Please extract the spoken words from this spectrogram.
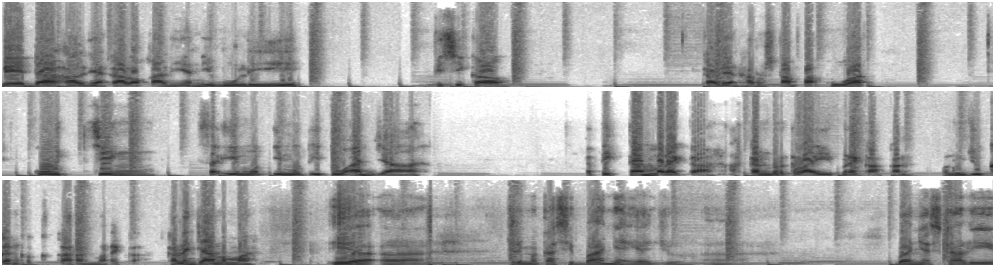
Beda halnya kalau kalian dibully fisikal. Kalian harus tampak kuat. Kucing seimut-imut itu aja ketika mereka akan berkelahi, mereka akan menunjukkan kekekaran mereka. Kalian jangan lemah. Iya, uh, terima kasih banyak ya Ju. Uh, banyak sekali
